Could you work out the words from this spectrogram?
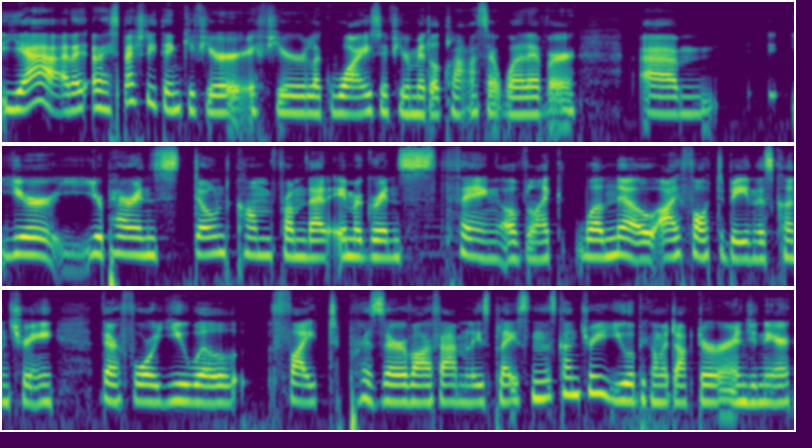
yeah, and I, and I especially think if you're if you're like white, if you're middle class or whatever, um, your your parents don't come from that immigrants thing of like, well, no, I fought to be in this country, therefore you will fight to preserve our family's place in this country. You will become a doctor or engineer.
